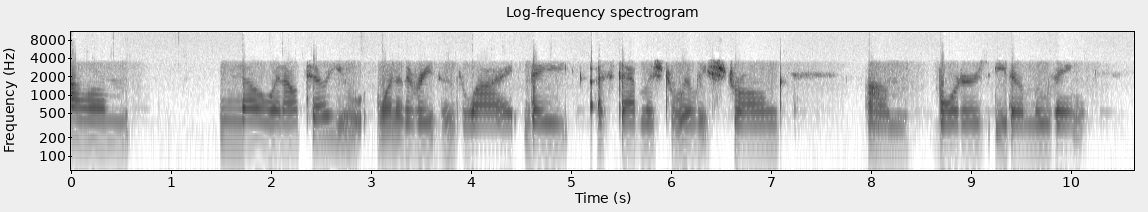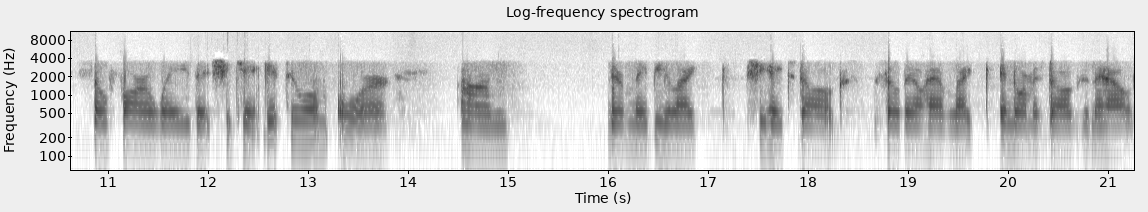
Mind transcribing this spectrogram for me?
Um, no, and I'll tell you one of the reasons why they established really strong um, borders, either moving so far away that she can't get to them, or um, there may be like she hates dogs, so they'll have like enormous dogs in the house,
